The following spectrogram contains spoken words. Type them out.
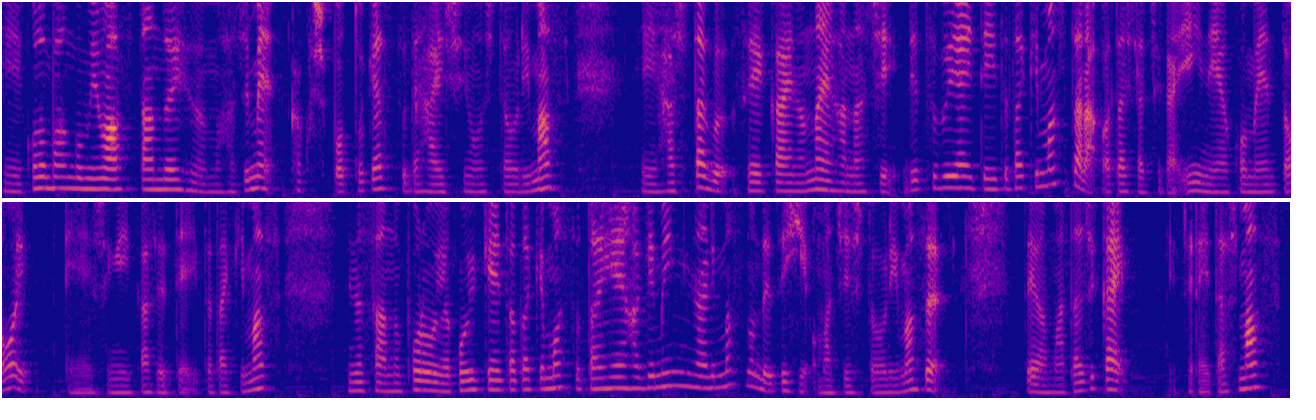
えー、この番組はスタンド FM はじめ各種ポッドキャストで配信をしております。えー、ハッシュタグ正解のない話でつぶやいていただきましたら私たちがいいねやコメントを、えー、一緒に行かせていただきます。皆さんのフォローやご意見いただけますと大変励みになりますのでぜひお待ちしております。ではまた次回。失礼いたします。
